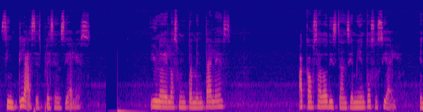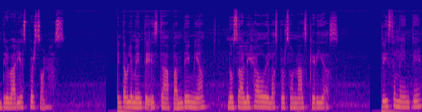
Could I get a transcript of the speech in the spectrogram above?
sin clases presenciales. Y una de las fundamentales ha causado distanciamiento social entre varias personas. Lamentablemente esta pandemia nos ha alejado de las personas queridas. Tristemente,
